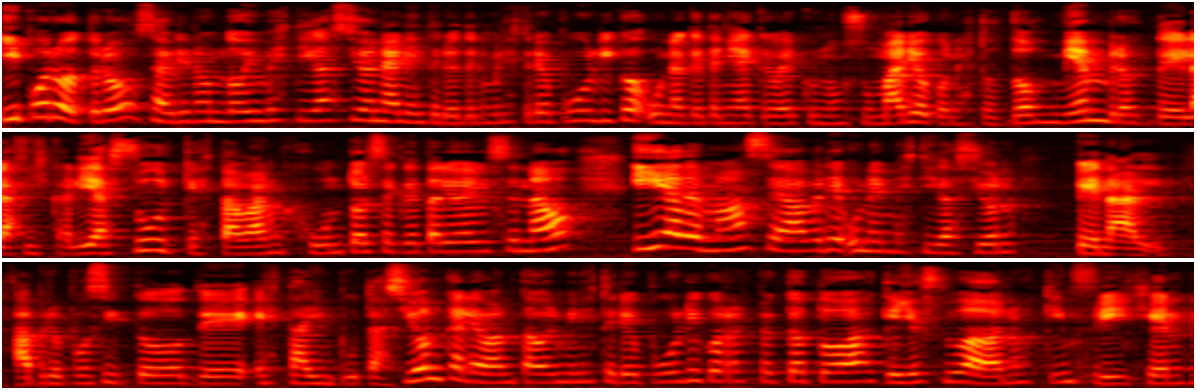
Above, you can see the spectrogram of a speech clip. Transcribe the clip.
Y por otro, se abrieron dos investigaciones al interior del Ministerio Público, una que tenía que ver con un sumario con estos dos miembros de la Fiscalía Sur que estaban junto al secretario del Senado, y además se abre una investigación penal a propósito de esta imputación que ha levantado el Ministerio Público respecto a todos aquellos ciudadanos que infringen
